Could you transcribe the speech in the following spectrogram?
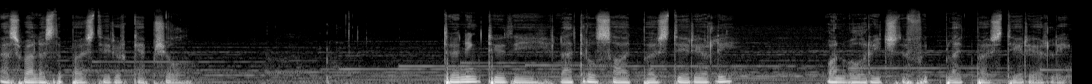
as well as the posterior capsule. Turning to the lateral side posteriorly, one will reach the foot plate posteriorly.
